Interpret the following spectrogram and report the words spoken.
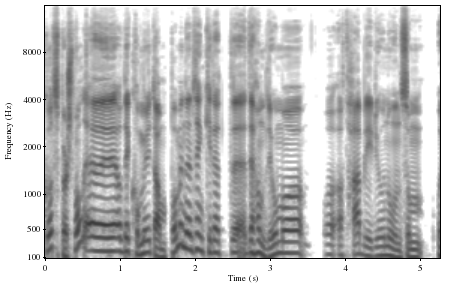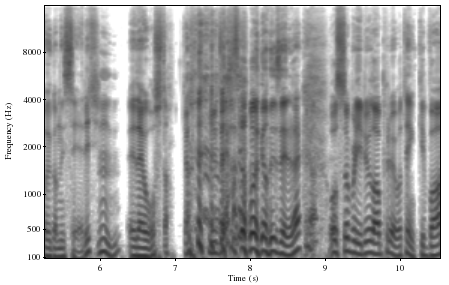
godt spørsmål. eh, Og det kommer litt an på, men jeg tenker at det handler jo om å og at her blir det jo noen som organiserer. Mm. Eh, Det er jo oss, da. Ja, det er som organiserer her. Ja. Og så blir det jo da å prøve å tenke hva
